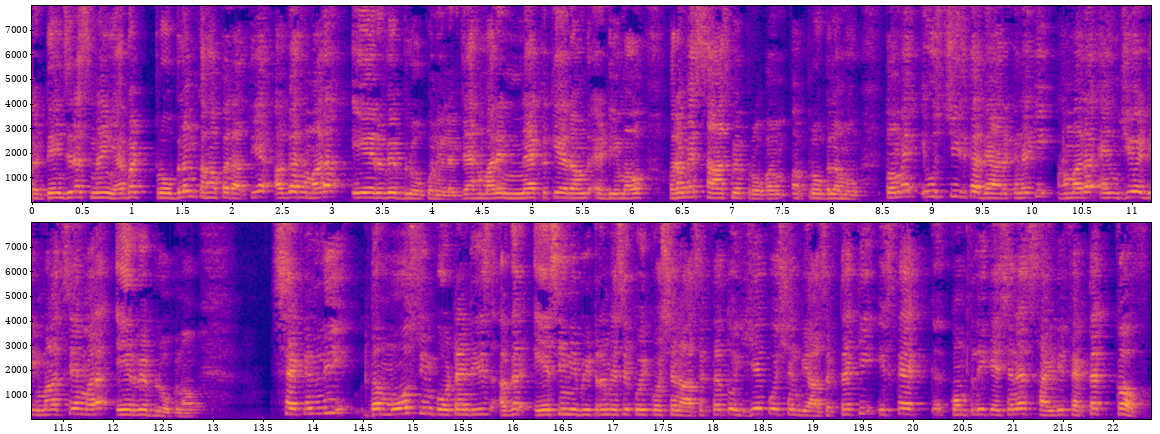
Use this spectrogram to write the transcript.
डेंजरस नहीं है बट प्रॉब्लम कहाँ पर आती है? अगर हमारा एयरवे ब्लॉक होने लग जाए, हमारे नेक के अराउंड एडीमा हो, और हमें सांस में प्रॉब्लम प्रॉब्लम हो तो हमें उस चीज़ का ध्यान रखना है कि हमारा एंजियो एडीमा से हमारा एयरवे ब्लॉक ना हो। Secondly the most important is अगर एसी इनिबिटर में से कोई क्वेश्चन आ सकता है तो ये क्वेश्चन भी आ सकता है कि इसका एक कॉम्प्लिकेशन है साइड इफ़ेक्ट है कफ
